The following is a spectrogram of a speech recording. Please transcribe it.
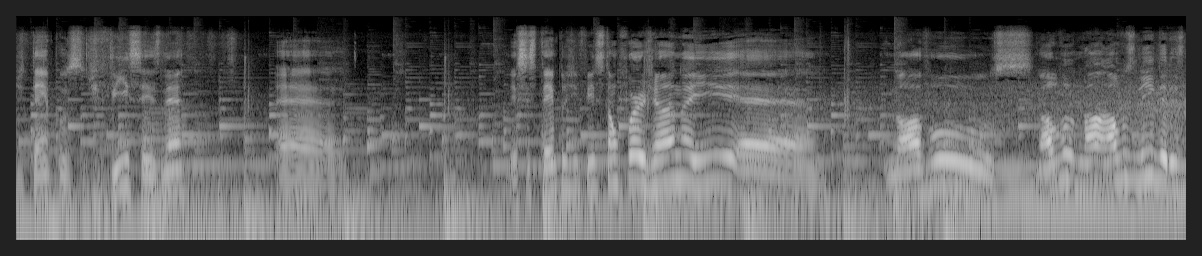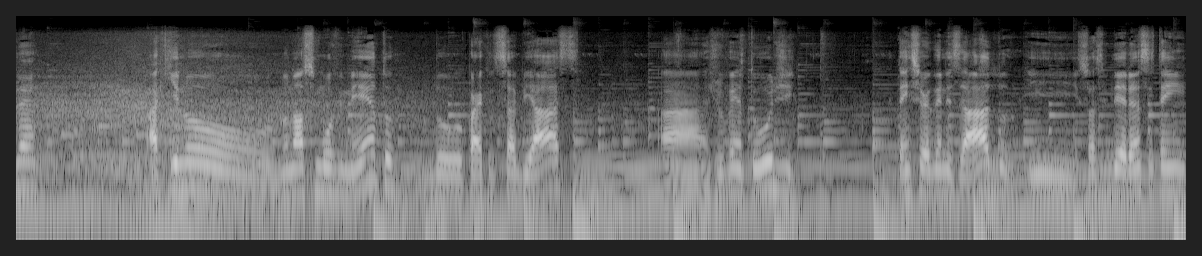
de tempos difíceis, né? É, esses tempos difíceis estão forjando aí é, novos, novos, novos líderes, né? Aqui no, no nosso movimento do Parque dos Sabiás, a juventude tem se organizado e suas lideranças têm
